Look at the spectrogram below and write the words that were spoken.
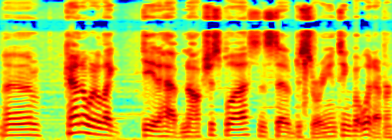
Um, kind of would have liked to have noxious blast instead of disorienting, but whatever.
